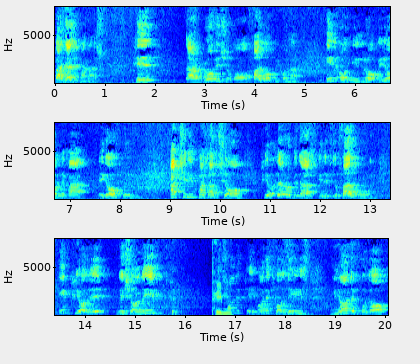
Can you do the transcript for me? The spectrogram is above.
بدن من است که در راه شما فدا می‌کنم. این آیین را به یاد من نگاه دارید همچنین پس از شام پیاله را به دست گرفت و فرمود این پیاله نشانه پیمان. پیمان تازه است میان خدا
